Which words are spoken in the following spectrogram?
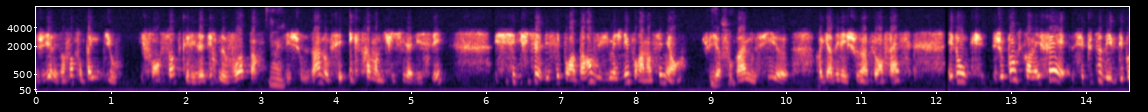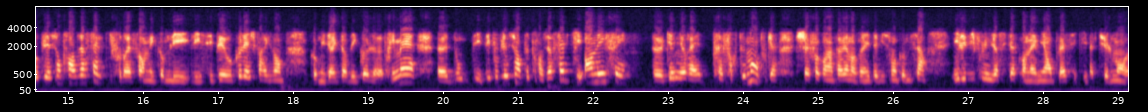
Je veux dire, les enfants sont pas idiots. Il faut en sorte que les adultes ne voient pas les choses. Hein. Donc c'est extrêmement difficile à laisser. Si c'est difficile à laisser pour un parent, vous imaginez pour un enseignant. Hein. Je veux dire, il faut quand même aussi euh, regarder les choses un peu en face. Et donc, je pense qu'en effet, c'est plutôt des, populations transversales qu'il faudrait former, comme les, les CPE au collège, par exemple, comme les directeurs d'école euh, primaires. Euh, donc, des, des, populations un peu transversales qui, en effet, gagneraient très fortement, en tout cas, chaque fois qu'on intervient dans un établissement comme ça, et le diplôme universitaire qu'on a mis en place et qui est actuellement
